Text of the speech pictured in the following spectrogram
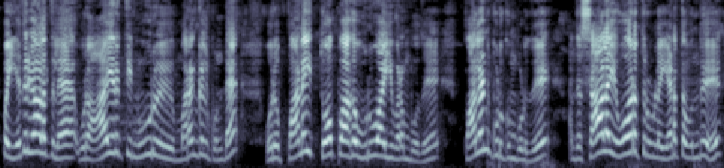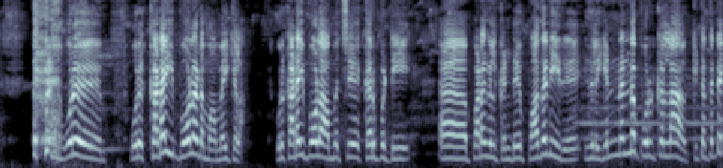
இப்போ எதிர்காலத்தில் ஒரு ஆயிரத்தி நூறு மரங்கள் கொண்ட ஒரு பனை தோப்பாக உருவாகி வரும்போது பலன் கொடுக்கும் பொழுது அந்த சாலை ஓரத்தில் உள்ள இடத்த வந்து ஒரு ஒரு கடை போல் நம்ம அமைக்கலாம். ஒரு கடை போல் அமைச்சு கருப்பட்டி படங்கள் கண்டு பதநீர் இதில் என்னென்ன பொருட்கள்லாம் கிட்டத்தட்ட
